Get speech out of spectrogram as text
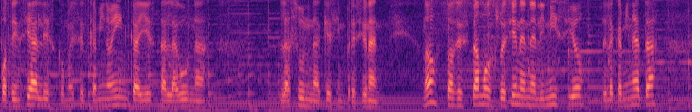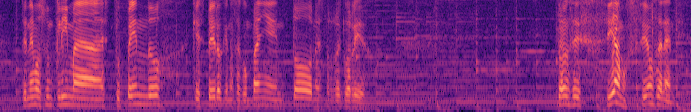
potenciales como es el camino inca y esta laguna La Zuna que es impresionante. ¿no? Entonces estamos recién en el inicio de la caminata, tenemos un clima estupendo que espero que nos acompañe en todo nuestro recorrido. Entonces, sigamos, sigamos adelante.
